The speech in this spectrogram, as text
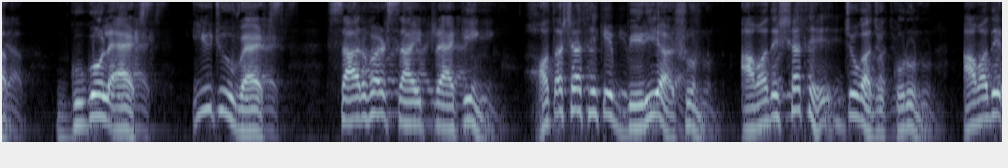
up Google ads YouTube ads server side tracking, হতাশা থেকে বেরিয়ে আসুন। আমাদের সাথে যোগাযোগ করুন। আমাদের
